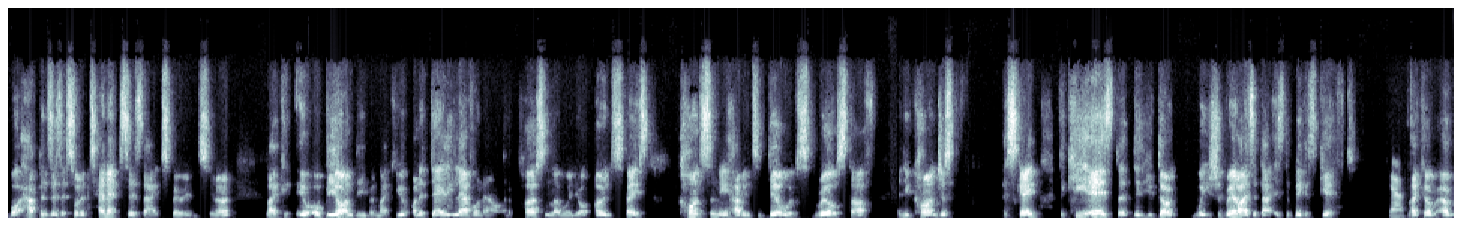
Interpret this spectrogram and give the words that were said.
what happens is it sort of 10x's that experience, you know, like or beyond even. Like you on a daily level now, on a personal level, in your own space, constantly having to deal with real stuff, and you can't just escape. The key is that, that you don't. Well, you should realize that that is the biggest gift. Yeah. Like a, a,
